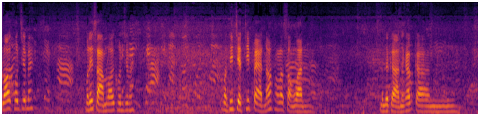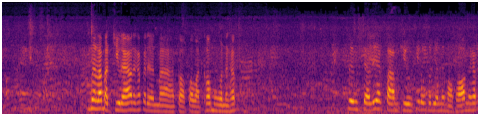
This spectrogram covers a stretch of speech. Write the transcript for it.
300 คนใช่ไหม17ค่ะวันนี้ 300 คนใช่ไหมค่ะวันที่ 7 ที่ 8 เนาะของเรา 2 วันบรรยากาศนะครับการเมื่อรับบัตรคิวแล้วนะครับ ก็เดินมากรอกประวัติข้อมูลนะครับ ซึ่งจะเรียกตามคิวที่ลงทะเบียนในหมอพร้อมนะครับ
